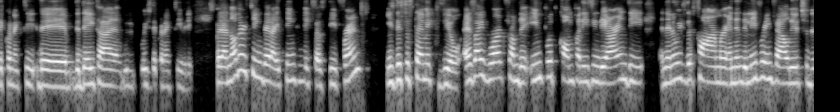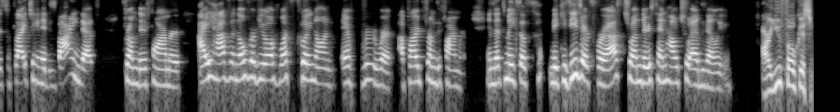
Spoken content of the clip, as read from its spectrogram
the connecti- the the data with, with the connectivity. But another thing that I think makes us different is the systemic view. As I work from the input companies in the R&D and then with the farmer and then delivering value to the supply chain that is buying that from the farmer, I have an overview of what's going on everywhere apart from the farmer. And that makes us make it easier for us to understand how to add value. Are you focused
